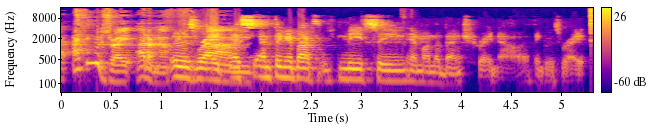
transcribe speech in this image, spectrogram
I think it was right. I don't know. It was right. Um, I'm thinking about me seeing him on the bench right now. I think it was right.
